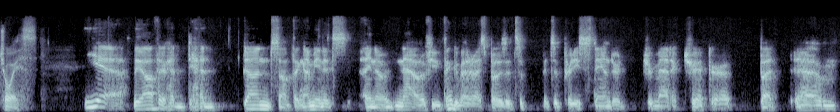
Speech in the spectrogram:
choice. Yeah, the author had had done something. I mean, it's I know now if you think about it, I suppose it's a it's a pretty standard dramatic trick, or but um,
